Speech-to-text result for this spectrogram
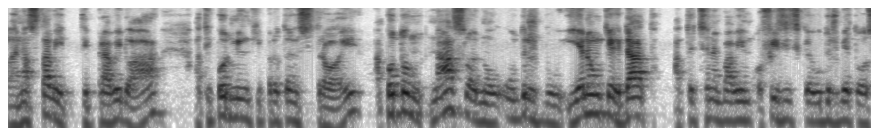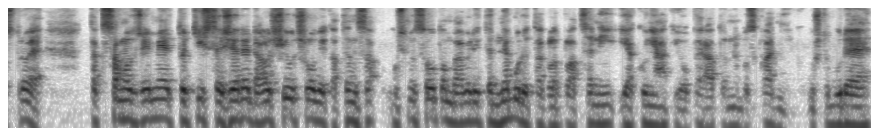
Ale nastavit ty pravidla a ty podmínky pro ten stroj a potom následnou údržbu jenom těch dat, a teď se nebavím o fyzické údržbě toho stroje, tak samozřejmě totiž sežere dalšího člověka. Ten, už jsme se o tom bavili, ten nebude takhle placený jako nějaký operátor nebo skladník. Už to bude,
